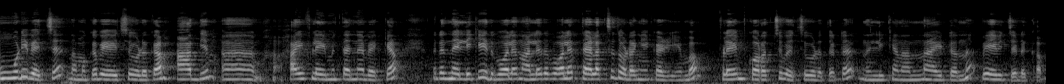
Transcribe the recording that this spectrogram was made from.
മൂടി വെച്ച് നമുക്ക് വേവിച്ച് കൊടുക്കാം. ആദ്യം ഹൈ ഫ്ലെയിമിൽ തന്നെ വെക്കാം. എന്നിട്ട് നെല്ലിക്ക ഇതുപോലെ നല്ലതുപോലെ തിളച്ച് തുടങ്ങി കഴിയുമ്പോൾ ഫ്ലെയിം കുറച്ച് വെച്ച് കൊടുത്തിട്ട് നെല്ലിക്ക നന്നായിട്ടൊന്ന് വേവിച്ചെടുക്കാം.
